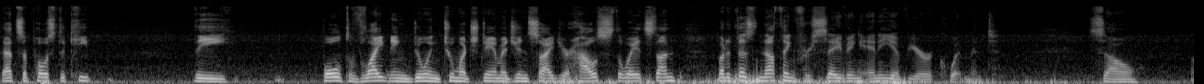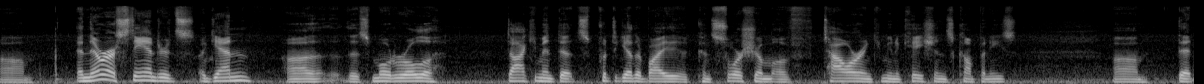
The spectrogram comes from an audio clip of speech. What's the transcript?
That's supposed to keep the bolt of lightning doing too much damage inside your house the way it's done, but it does nothing for saving any of your equipment. So, um, and there are standards, again, uh, this Motorola document that's put together by a consortium of tower and communications companies um, that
